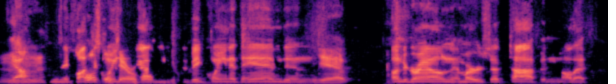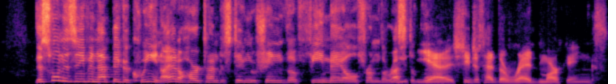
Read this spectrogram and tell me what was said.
Yeah. Mhm. When they fought Also the queen, terrible. yeah, the big queen at the end, and Yeah. underground emerged at the top, and all that. This one isn't even that big a queen. I had a hard time distinguishing the female from the rest of them. Yeah, she just had the red markings.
